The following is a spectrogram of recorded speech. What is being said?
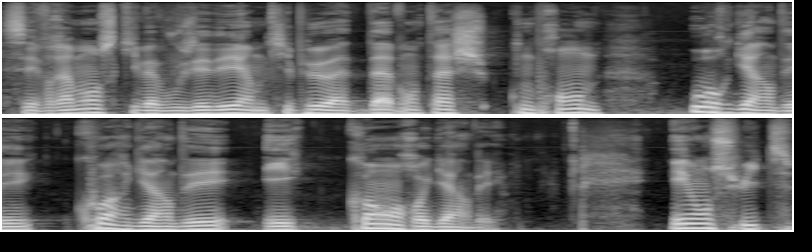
c'est vraiment ce qui va vous aider un petit peu à davantage comprendre où regarder, quoi regarder et quand regarder. Et ensuite,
